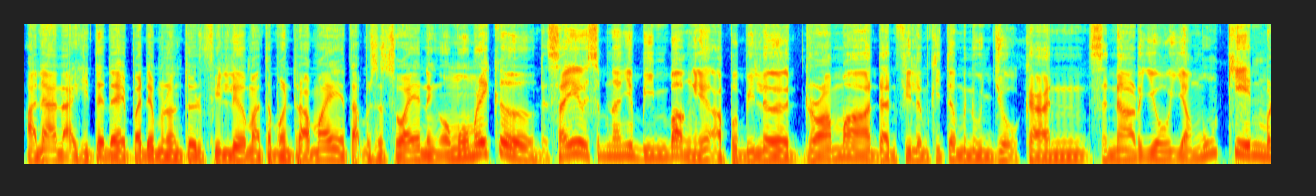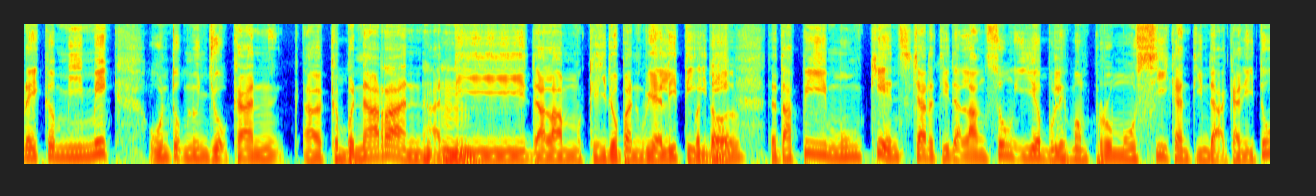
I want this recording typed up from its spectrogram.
anak-anak kita daripada menonton filem ataupun drama yang tak bersesuaian dengan umur mereka. Saya sebenarnya bimbang ya apabila drama dan filem kita menunjukkan senario yang mungkin mereka mimik untuk menunjukkan uh, kebenaran uh, di dalam kehidupan realiti ini. Tetapi mungkin secara tidak langsung ia boleh mempromosikan tindakan itu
